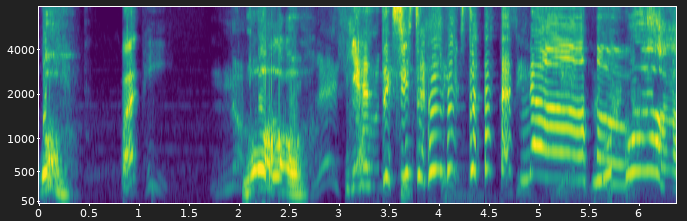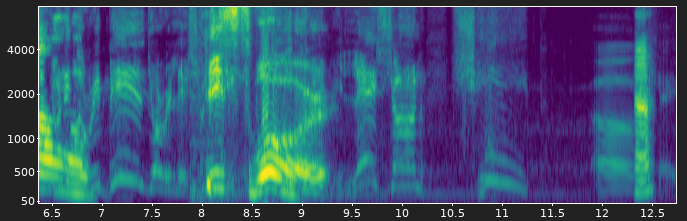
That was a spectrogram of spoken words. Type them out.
Whoa! What? No. Whoa! Yes, Relationship. 67%! No! You need to Wow! rebuild your relationship. He swore! Relationship. Uh, Huh? Okay,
